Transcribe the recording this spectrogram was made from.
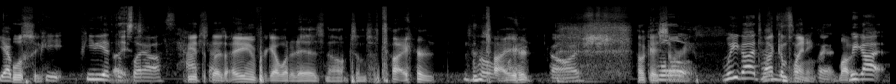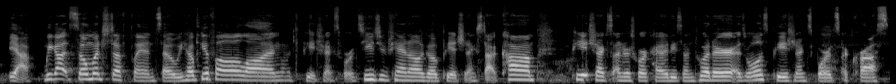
Yep. We'll see. P- PD at Nice. the playoffs. PD at the playoffs. I didn't even forget what it is now because I'm so tired. Oh tired. Gosh. Okay, Well, sorry. We got Not complaining. we it. got yeah, we got so much stuff planned. So we hope you follow along with the PHNX Sports YouTube channel. Go phnx.com, PHNX underscore coyotes on Twitter, as well as PHNX Sports across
